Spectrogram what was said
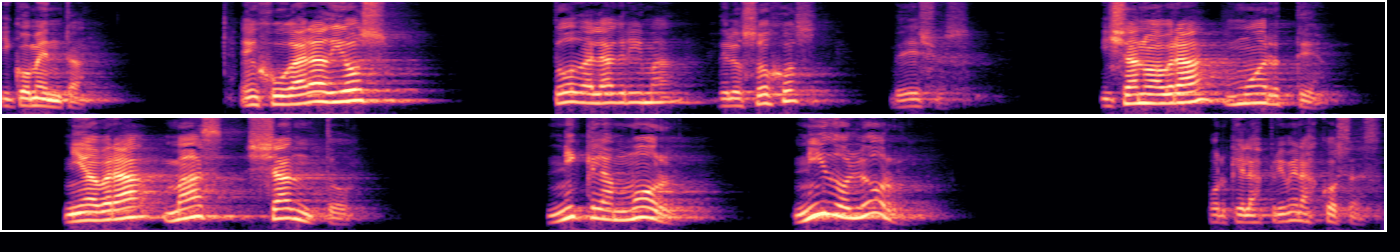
y comenta, enjugará Dios toda lágrima de los ojos de ellos. Y ya no habrá muerte, ni habrá más llanto, ni clamor, ni dolor, porque las primeras cosas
